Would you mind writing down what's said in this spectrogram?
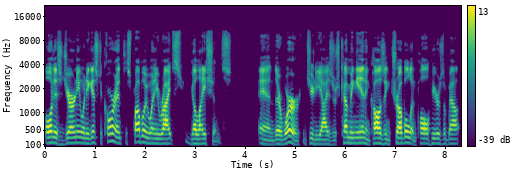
on his journey when he gets to Corinth is probably when he writes Galatians. And there were Judaizers coming in and causing trouble, and Paul hears about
